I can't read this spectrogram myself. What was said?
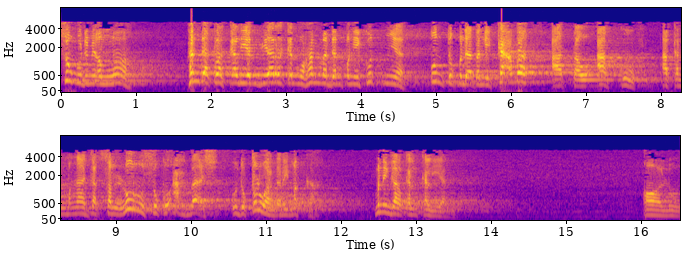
Sungguh demi Allah, hendaklah kalian biarkan Muhammad dan pengikutnya untuk mendatangi Ka'bah atau aku akan mengajak seluruh suku Ahbash untuk keluar dari Mekah, meninggalkan kalian. Qalu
